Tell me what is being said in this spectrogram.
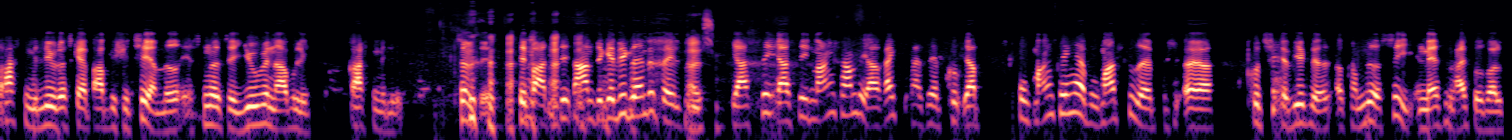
resten af mit liv, der skal jeg bare budgettere med. Jeg skal ned til Juve Napoli resten af mit liv. Sådan det. Det, er bare, det, nej, det kan jeg virkelig anbefale. Nice. Jeg, har set, jeg har set mange kampe. Jeg har, rigtig, altså, jeg, jeg har brugt mange penge. Jeg har brugt meget tid. Jeg, jeg prioriterer virkelig at komme ned og se en masse live-fodbold.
